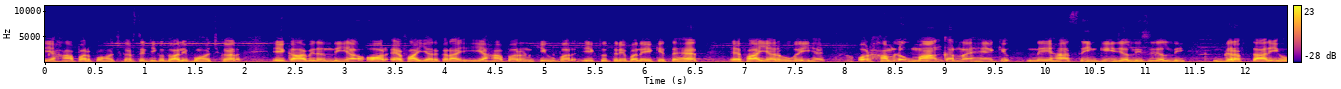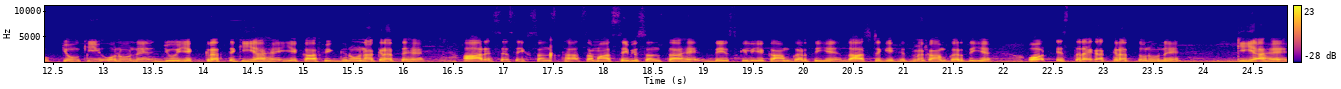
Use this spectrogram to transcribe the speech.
यहाँ पर पहुँच सिटी कोतवाली पहुँच एक आवेदन दिया और एफआईआर कराई। यहाँ पर उनके ऊपर एक सौ तिरपन ए के तहत एफआईआर हो गई है और हम लोग मांग कर रहे हैं कि नेहा सिंह की जल्दी से जल्दी गिरफ्तारी हो क्योंकि उन्होंने जो ये कृत्य किया है ये काफ़ी घिनौना कृत्य है। आरएसएस एक संस्था समाज सेवी संस्था है देश के लिए काम करती है राष्ट्र के हित में काम करती है और इस तरह का कृत्य उन्होंने किया है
